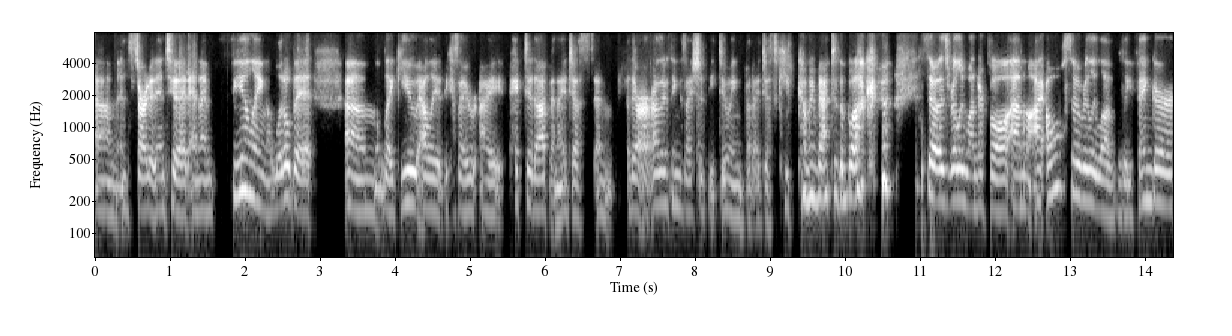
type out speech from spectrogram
um, and started into it, and I'm feeling a little bit um, like you, Eliot, because I, I picked it up and I just and there are other things I should be doing, but I just keep coming back to the book. so it's really wonderful. Um, I also really love Leif Enger.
